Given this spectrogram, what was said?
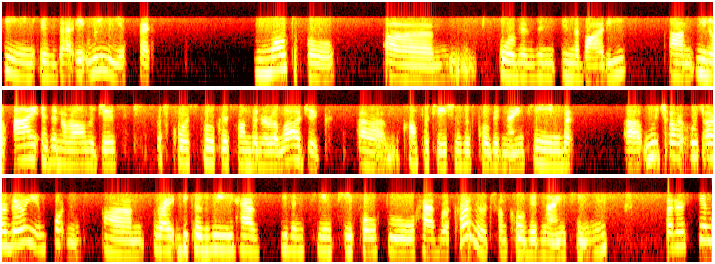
seen is that it really affects multiple um, organs in, in the body. Um, you know, I, as a neurologist, of course, focus on the neurologic um, complications of COVID 19, but uh, which are which are very important, um, right? Because we have even seen people who have recovered from COVID nineteen, but are still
